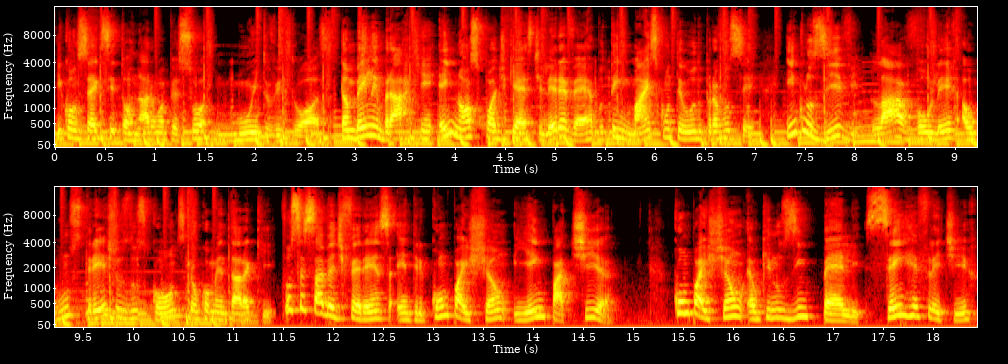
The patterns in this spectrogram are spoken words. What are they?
e consegue se tornar uma pessoa muito virtuosa. Também lembrar que em nosso podcast Ler é Verbo tem mais conteúdo para você. Inclusive, lá vou ler alguns trechos dos contos que eu comentar aqui. Você sabe a diferença entre compaixão e empatia? Compaixão é o que nos impele, sem refletir,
